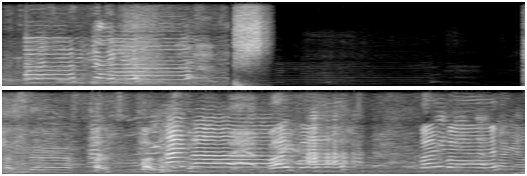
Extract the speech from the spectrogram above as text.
楽しそうバイバイ。バイバイバイ。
